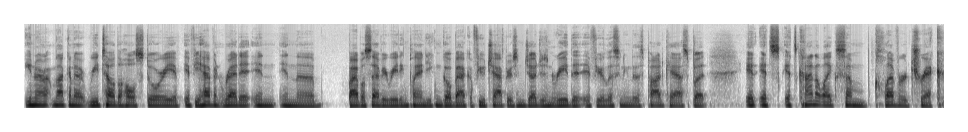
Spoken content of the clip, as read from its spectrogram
you know, I'm not going to retell the whole story. If, if you haven't read it in in the Bible Savvy reading plan, you can go back a few chapters in Judges and read it if you're listening to this podcast. But it, it's it's kind of like some clever trick,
